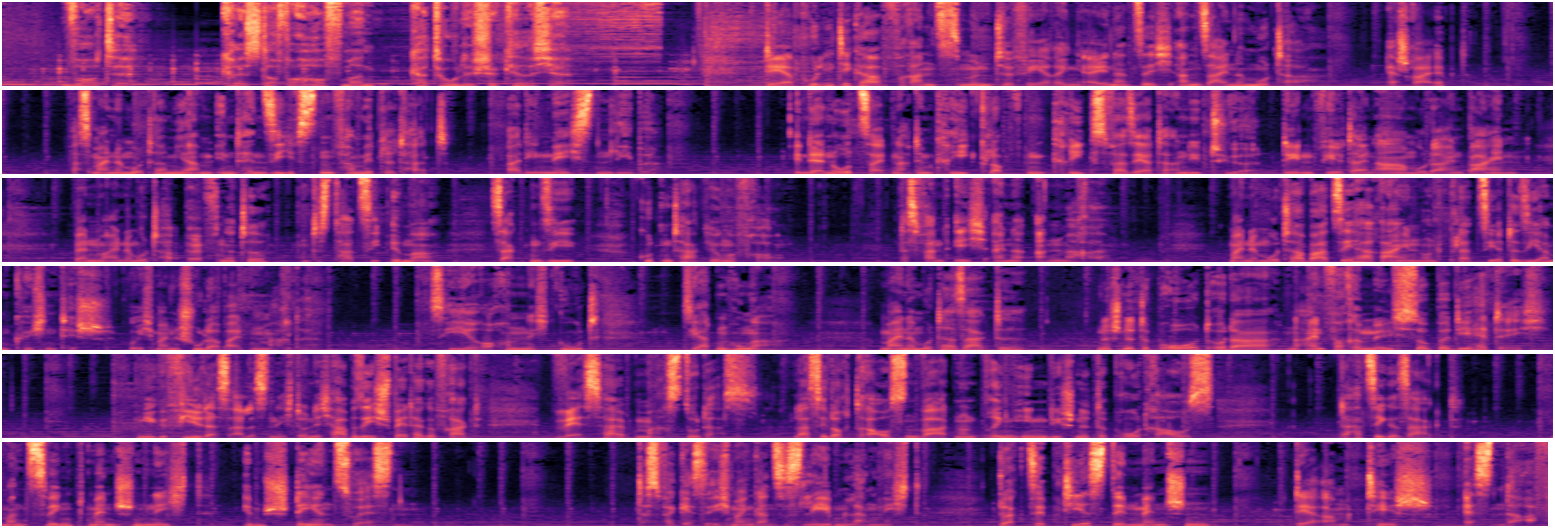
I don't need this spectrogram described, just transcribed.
Worte. Christopher Hoffmann, Katholische Kirche. Der Politiker Franz Müntefering erinnert sich an seine Mutter. Er schreibt, was meine Mutter mir am intensivsten vermittelt hat, war die Nächstenliebe. In der Notzeit nach dem Krieg klopften Kriegsversehrte an die Tür, denen fehlte ein Arm oder ein Bein. Wenn meine Mutter öffnete, und das tat sie immer, sagten sie, Guten Tag, junge Frau. Das fand ich eine Anmache. Meine Mutter bat sie herein und platzierte sie am Küchentisch, wo ich meine Schularbeiten machte. Sie rochen nicht gut, sie hatten Hunger. Meine Mutter sagte, eine Schnitte Brot oder eine einfache Milchsuppe, die hätte ich. Mir gefiel das alles nicht und ich habe sie später gefragt, weshalb machst du das? Lass sie doch draußen warten und bring ihnen die Schnitte Brot raus. Da hat sie gesagt, man zwingt Menschen nicht, im Stehen zu essen. Das vergesse ich mein ganzes Leben lang nicht. Du akzeptierst den Menschen, der am Tisch essen darf.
